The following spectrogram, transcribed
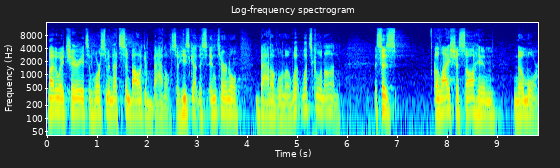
By the way, chariots and horsemen, that's symbolic of battle. So he's got this internal battle going on. What, what's going on? It says, Elisha saw him no more.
